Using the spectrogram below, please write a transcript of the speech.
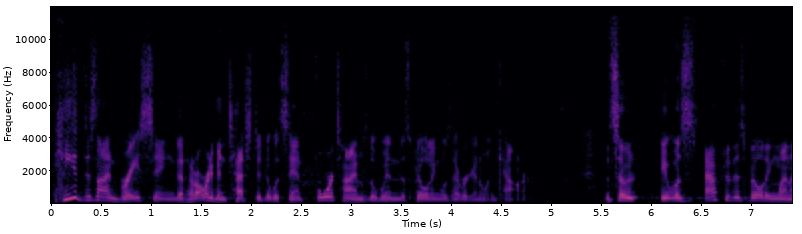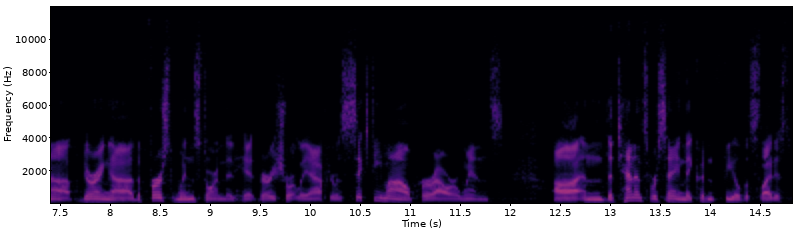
he had designed bracing that had already been tested to withstand four times the wind this building was ever going to encounter. And so it was after this building went up during uh, the first windstorm that hit very shortly after. It was 60 mile per hour winds. Uh, and the tenants were saying they couldn't feel the slightest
